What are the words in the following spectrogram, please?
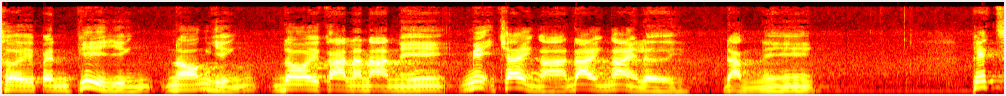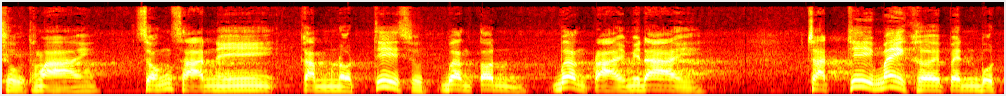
เคยเป็นพี่หญิงน้องหญิง โดยการนานนี้ มิใช่หงาได้ง่ายเลย ดังนี้ภิกษุทั้งหลาย สงสารนี้กำหนดที่สุดเบื้องต้นเบื้องปลายไม่ได้สัตว์ที่ไม่เคยเป็นบุตร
